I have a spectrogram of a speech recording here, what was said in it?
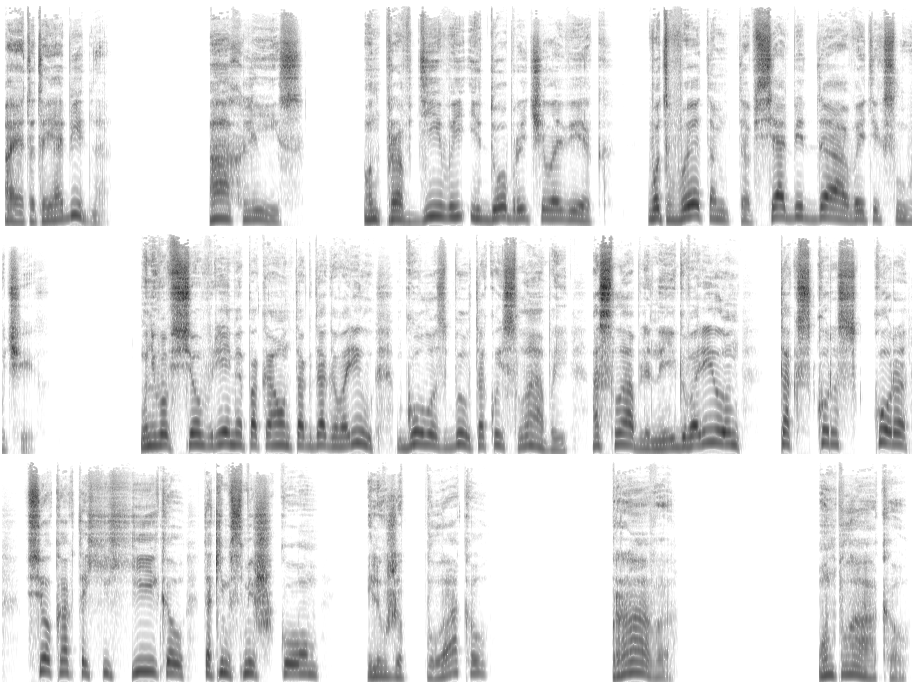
А это-то и обидно. Ах, Лис, он правдивый и добрый человек. Вот в этом-то вся беда в этих случаях. У него все время, пока он тогда говорил, голос был такой слабый, ослабленный, и говорил он так скоро-скоро, все как-то хихикал таким смешком или уже плакал. Право, он плакал.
